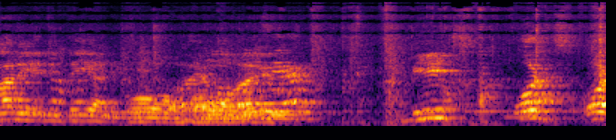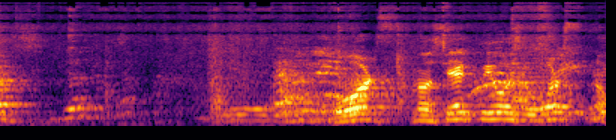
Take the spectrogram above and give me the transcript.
મારે એની તૈયારી. ઓહો, બીચ ઓટ્સ ઓટ્સ ઓટ્સ નો શેક પીવો છે ઓટ્સ નો?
